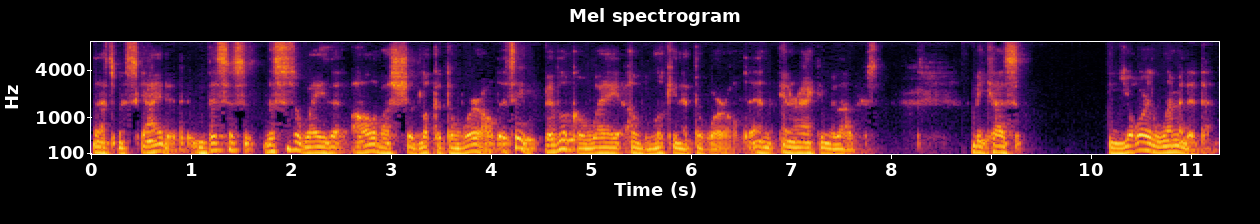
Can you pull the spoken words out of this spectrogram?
That's misguided. This is this is a way that all of us should look at the world. It's a biblical way of looking at the world and interacting with others. Because you're limited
